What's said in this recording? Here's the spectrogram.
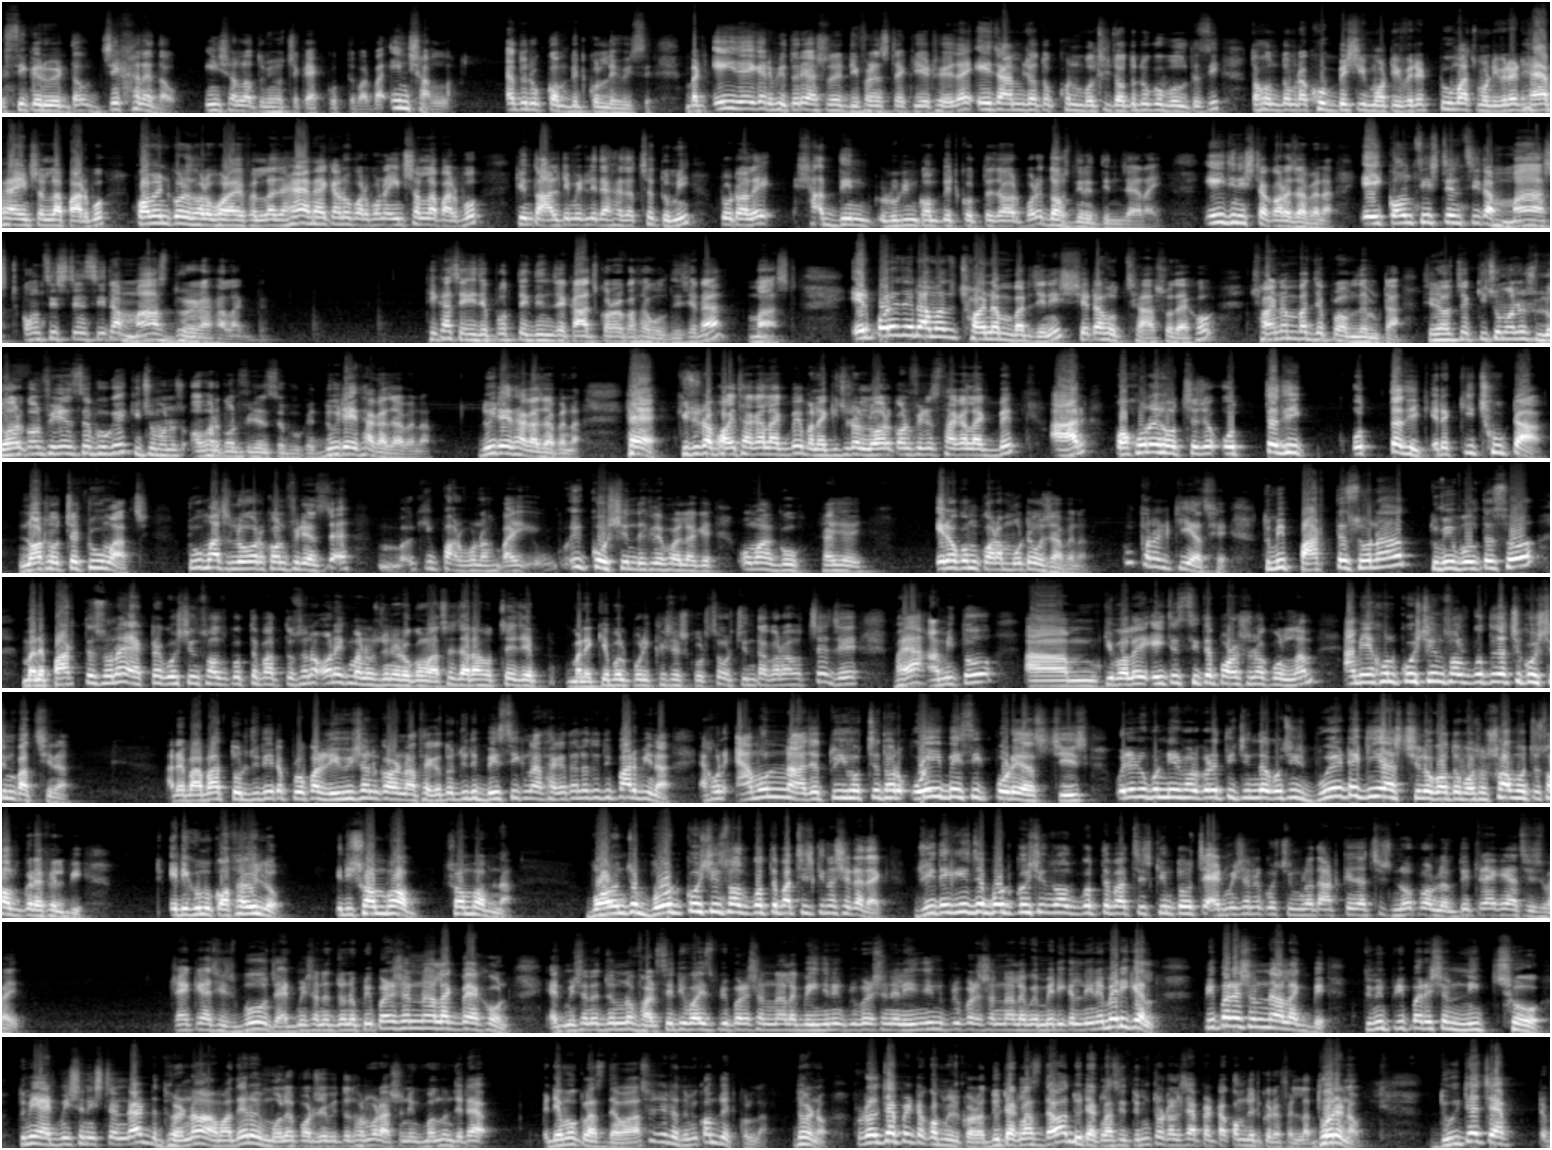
সিকিউরিট দাও, যেখানে দাও, ইনশাল্লাহ তুমি হচ্ছে ক্র্যাক করতে পারবা। ইনশাল্লাহ। এতটুকু কমপ্লিট করলে হয়েছে বাট এই জায়গার ভিতরে আসলে ডিফারেন্সটা ক্রিয়েট হয়ে যায়। এই যে আমি যতক্ষণ বলছি, যতটুকু বলতেছি, তখন তোমরা খুব বেশি মোটিভেটেড টু মাছ মোটিভেটেড হ্যাঁ ভাই, ইনশাল্লাহ পারব। কমেন্ট করে ধরো ভরাই ফেললা যে হ্যাঁ ভাই, কেন পারব না? ইনশাল্লাহ পারব। কিন্তু আলটিমেটলি দেখা যাচ্ছে তুমি টোটালে সাত দিন রুটিন কমপ্লিট করতে যাওয়ার পরে দশ দিনের দিন যায় নাই। এই জিনিসটা করা যাবে না। এই কনসিস্টেন্সিটা মাস্ট কনসিস্টেন্সিটা মাস্ট ধরে রাখা লাগবে। ঠিক আছে? এই যে প্রত্যেকদিন যে কাজ করার কথা বলছি সেটা মাস্ট এরপরে যেটা আমাদের ছয় নাম্বার জিনিস, সেটা হচ্ছে, আসো দেখো, ছয় নাম্বার যে প্রবলেমটা সেটা হচ্ছে কিছু মানুষ লোয়ার কনফিডেন্সে ভুগে, কিছু মানুষ ওভার কনফিডেন্সে ভুগে। দুইটাই থাকা যাবে না। দুইটাই থাকা যাবে না। হ্যাঁ কিছুটা ভয় থাকা লাগবে মানে কিছুটা লোয়ার কনফিডেন্স থাকা লাগবে। আর কখনোই হচ্ছে যে অত্যাধিক অত্যাধিক, এটা কিছুটা নট হচ্ছে too much too much lower confidence কি পারব না ভাই? ওই কোশ্চেন দেখলে ভয় লাগে। ও মা গো, হাই হাই। এরকম করা মোটেও যাবে না। করার কি আছে? তুমি পারতেছো না, তুমি বলতেছো মানে পারতেছো না, একটা কোশ্চেন সলভ করতে পারতেছো না, অনেক মানুষজন এরকম আছে যারা হচ্ছে যে মানে কেবল পরীক্ষা শেষ করছে, ওর চিন্তা করা হচ্ছে যে, ভাইয়া, আমি তো কি বলে এইচএসসি তে পড়াশোনা করলাম, আমি এখন কোশ্চেন সলভ করতে যাচ্ছি কোশ্চেন পাচ্ছি না। আরে বাবা, তোর যদি এটা প্রপার রিভিশন করা না থাকে, তোর যদি বেসিক না থাকে, তাহলে তুই পারবি না। এখন এমন না যে, তুই হচ্ছে ধর ওই বেসিক পড়ে আসছিস, ওইটার উপর নির্ভর করে তুই চিন্তা করছিস বুয়েটে কি আসছিল গত বছর, সব হচ্ছে সলভ করে ফেলবি। এটি কোনো কথা হইল? এটি সম্ভব? সম্ভব না। বরঞ্চ বোর্ড কোশ্চেন সলভ করতে পারছিস কিনা সেটা দেখ। যদি দেখিস যে বোর্ড কোশ্চেন সলভ করতে পারছিস, কিন্তু হচ্ছে অ্যাডমিশনের কোশ্চেনগুলোতে আটকে যাচ্ছিস নো প্রবলেম তুই ট্র্যাকে আছিস ভাই। ট্র্যাকে আছিস, বুঝ অ্যাডমিশনের জন্য প্রিপারেশন না লাগবে এখন। অ্যাডমিশনের জন্য ভার্সিটি ওয়াইজ প্রিপারেশন না লাগবে ইঞ্জিনিয়ারিং প্রিপারেশন নিলে ইঞ্জিনিয়ারিং প্রিপারেশন না লাগবে মেডিকেল নিলে মেডিকেল প্রিপারেশন না লাগবে, তুমি প্রিপারেশন নিচ্ছ। তুমি অ্যাডমিশন স্ট্যান্ডার্ড ধরে নাও আমাদের ওই মূলে পর্যাপিত ধর্ম, রাসায়নিক বন্ধন, যেটা ডেমো ক্লাস দেওয়া আছে সেটা তুমি কমপ্লিট করলা। ধরে নাও টোটাল চ্যাপ্টারটা কমপ্লিট করা। দুইটা ক্লাস দেওয়া, দুইটা ক্লাসে তুমি টোটাল চ্যাপ্টারটা কমপ্লিট করে ফেললা। ধরে নাও, দুইটা চ্যাপ্টার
